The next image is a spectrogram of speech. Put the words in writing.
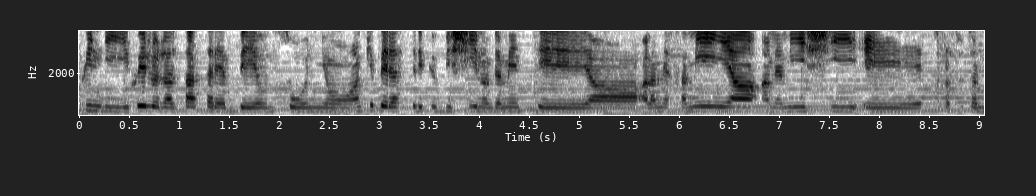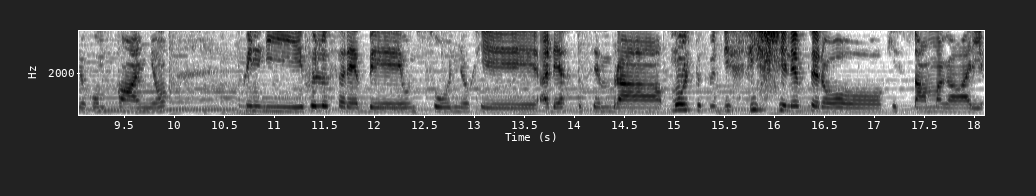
Quindi quello in realtà sarebbe un sogno, anche per essere più vicino ovviamente a, alla mia famiglia, ai miei amici e soprattutto al mio compagno quindi quello sarebbe un sogno che adesso sembra molto più difficile, però chissà magari.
